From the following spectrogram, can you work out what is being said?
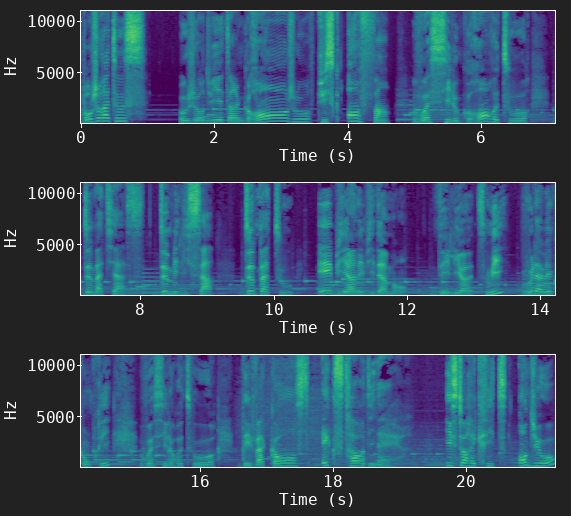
Bonjour à tous. Aujourd'hui est un grand jour puisque enfin voici le grand retour de Mathias, de Mélissa, de Patou et bien évidemment d'Eliott. Oui, vous l'avez compris, voici le retour des vacances extraordinaires. Histoire écrite en duo,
